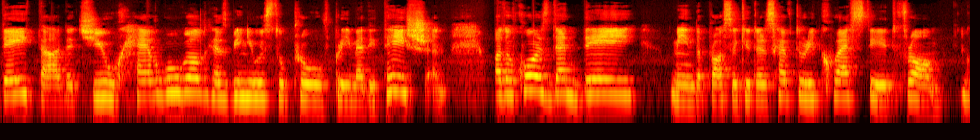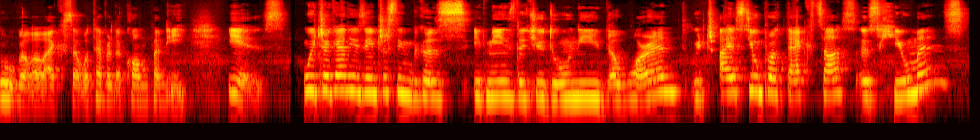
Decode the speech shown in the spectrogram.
data that you have Googled has been used to prove premeditation. But of course, then they I mean the prosecutors have to request it from Google, Alexa, whatever the company is. Which again is interesting because it means that you do need a warrant, which I assume protects us as humans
